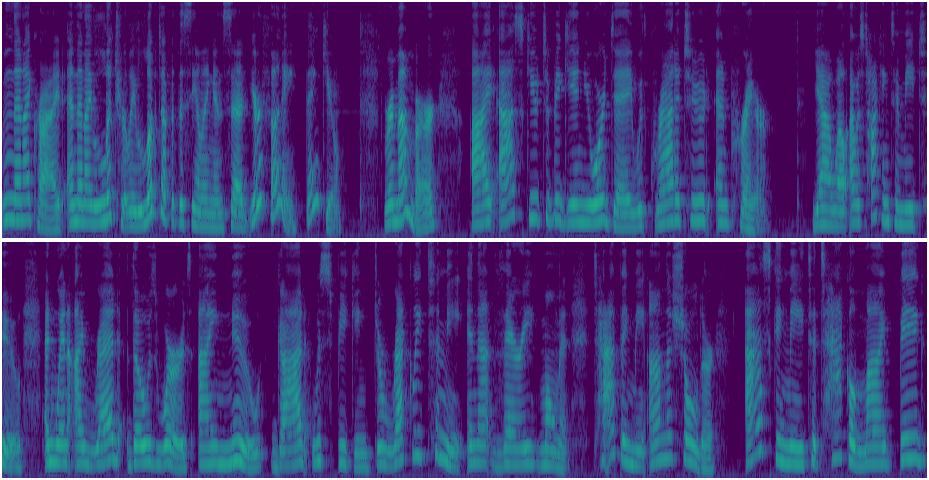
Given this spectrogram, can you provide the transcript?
and then I cried, and then I literally looked up at the ceiling and said, You're funny. Thank you. Remember, I ask you to begin your day with gratitude and prayer. Yeah, well, I was talking to me too. And when I read those words, I knew God was speaking directly to me in that very moment, tapping me on the shoulder, asking me to tackle my big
